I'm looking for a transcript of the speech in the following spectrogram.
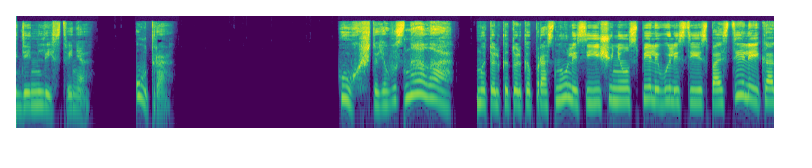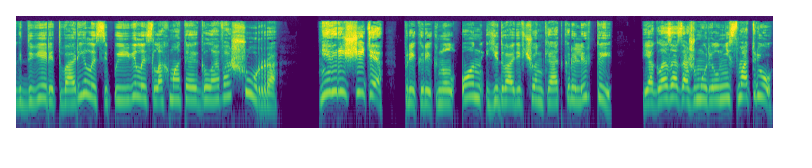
день лиственя. Утро. Ух, что я узнала! Мы только-только проснулись и еще не успели вылезти из постели, и как дверь отворилась, и появилась лохматая голова Шурра. «Не верещите!» — прикрикнул он, едва девчонки открыли рты. «Я глаза зажмурил, не смотрю!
